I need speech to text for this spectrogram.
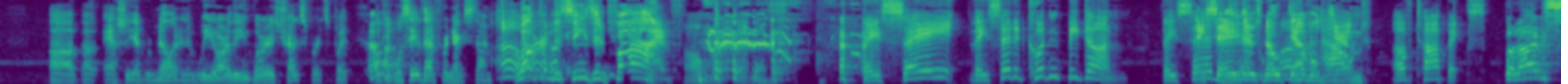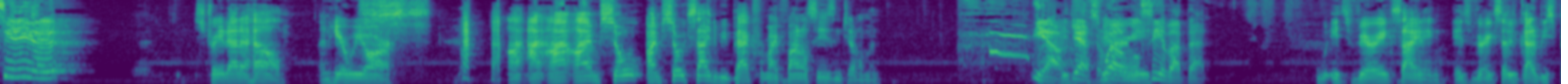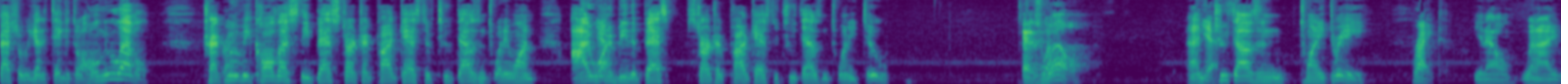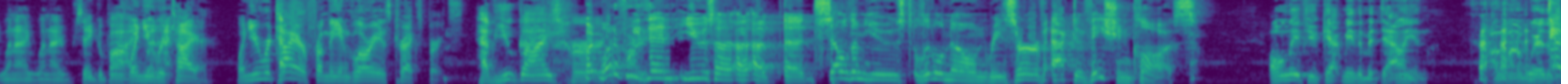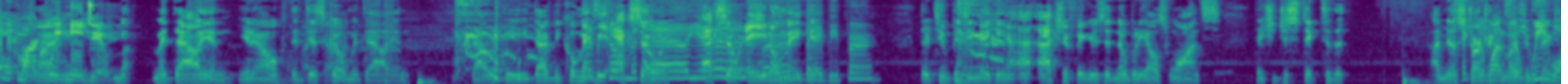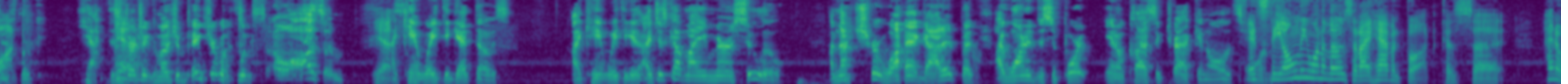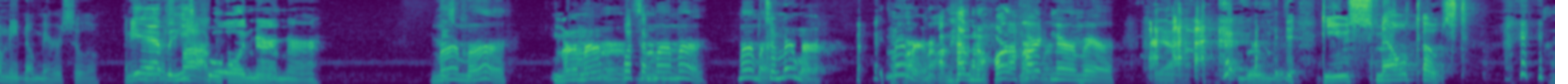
uh, uh, Ashley Edward Miller, and we are the Inglorious Treksperts. But okay, Oh. we'll save that for next time. Oh, Welcome right, to okay. season five. Oh my goodness. they say they said it couldn't be done. They said say there's no devil, out Jim. Of topics. But I've seen it. Straight out of hell, and here we are. I, I, I I'm so I'm so excited to be back for my final season, gentlemen. Yeah. Yes, well, we'll see about that. It's very exciting. It's very exciting. It's got to be special. We got to take it to a whole new level. Trek Right. Movie called us the best Star Trek podcast of 2021. I want to be the best Star Trek podcast of 2022 As Well, well. and Yes. 2023. Right. You know, when I when I when I say goodbye. when you But I- retire. When you retire from the Inglorious Treksperts. have you guys heard? But what if we our- then use a, a, a, a seldom used, little known reserve activation clause? only if you get me the medallion? I want to wear the Damn it, Mark, my we need you. me- medallion. You know, the oh my disco God. medallion. That would be that'd be cool. Maybe EXO medallion, EXO Eight will burn, make it. Burn. they're too busy making a- action figures that nobody else wants. They should just stick to the. I mean, the Stick Star to the Trek ones that motion we pictures want. look. Yeah, the Yeah. Star Trek motion picture ones look so awesome. Yes. I can't wait to get those. I can't wait to get. I just got my Mirror Sulu. I'm not sure why I got it, but I wanted to support you know classic Trek in all its forms. It's the only one of those that I haven't bought because uh, I don't need no Mirror Sulu. I need yeah, Mirror but he's cool in Mirror Mirror. Murmur. Murmur? What's a murmur? Murmur. What's a murmur? It's a heart Murmur. murmur. I'm having a heart a heart murmur. mirror mirror. Yeah. Murmur. Do you smell toast?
